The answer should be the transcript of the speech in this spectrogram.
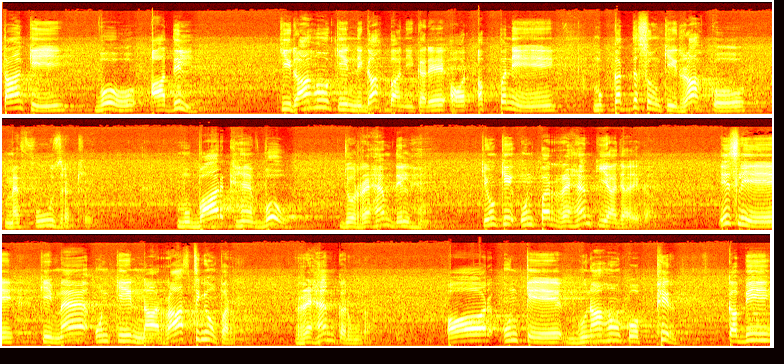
تاکہ وہ عادل کی راہوں کی نگاہ بانی کرے اور اپنے مقدسوں کی راہ کو محفوظ رکھے۔ مبارک ہیں وہ جو رحم دل ہیں، کیونکہ ان پر رحم کیا جائے گا۔ اس لیے کہ میں ان کی ناراستگیوں پر رحم کروں گا اور ان کے گناہوں کو پھر کبھی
